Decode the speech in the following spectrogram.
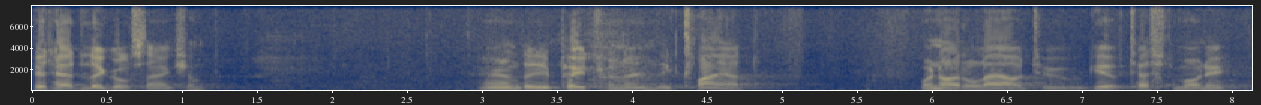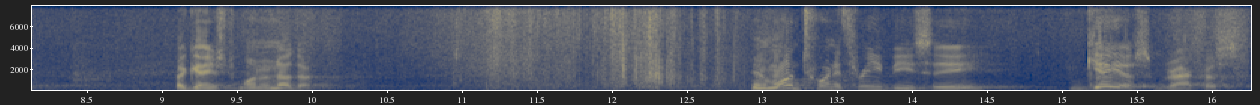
it had legal sanction, and the patron and the client were not allowed to give testimony against one another. In 123 BC, Gaius Gracchus,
